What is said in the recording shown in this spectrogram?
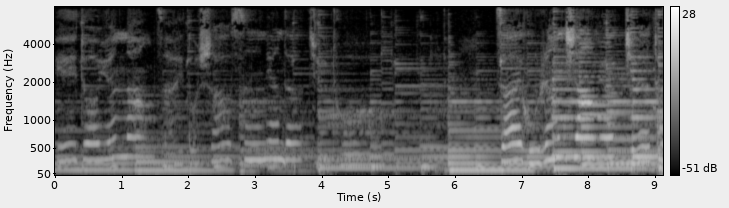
一朵云囊在多少思念的寄托。在忽然相遇解脱，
